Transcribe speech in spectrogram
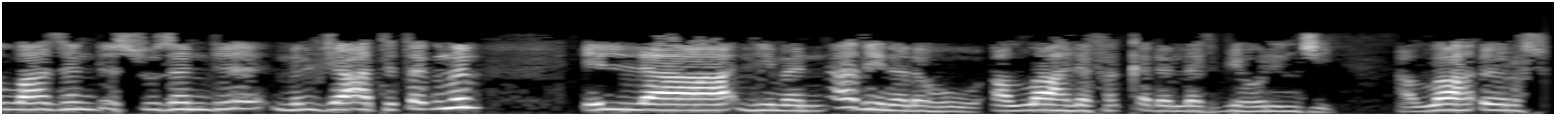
አላህ ዘንድ እሱ ዘንድ ምልጃ አትጠቅምም ኢላ ሊመን አዚነ ለሁ አላህ ለፈቀደለት ቢሆን እንጂ አላህ እርሱ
